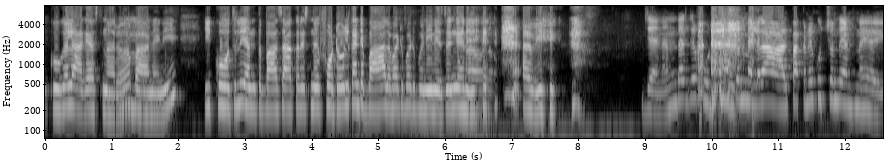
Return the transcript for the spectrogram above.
ఎక్కువగా లాగేస్తున్నారు బాగానే ఈ కోతులు ఎంత బాగా సహకరిస్తున్నాయి ఫోటోల కంటే బాగా అలవాటు పడిపోయినాయి నిజంగానే. అవి. జనం దగ్గర ఫుడ్ తీసుకొని మెల్లగా వాళ్ళ పక్కనే కూర్చొని తింటున్నాయి.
